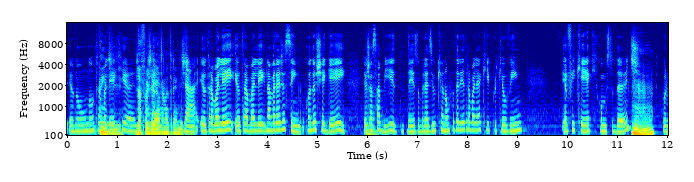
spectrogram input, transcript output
Eu não, não trabalhei Entendi. aqui antes. Já foi direto É, na Trinity? Já. Eu trabalhei, eu trabalhei, na verdade, assim, quando eu cheguei, eu já sabia, desde o Brasil, que eu não poderia trabalhar aqui, porque eu vim. Eu fiquei aqui como estudante Uhum. por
